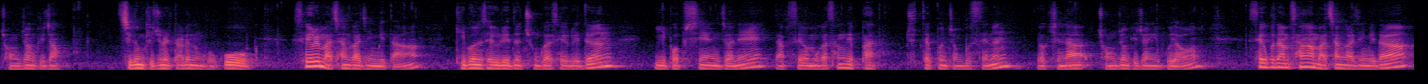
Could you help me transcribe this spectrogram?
정정 규정 지금 기준을 따르는 거고 세율 마찬가지입니다. 기본 세율이든 중과 세율이든 이 법 시행 전에 납세 의무가 성립한 주택분 종부세는 역시나 정정 규정이고요. 세부담 상한 마찬가지입니다.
